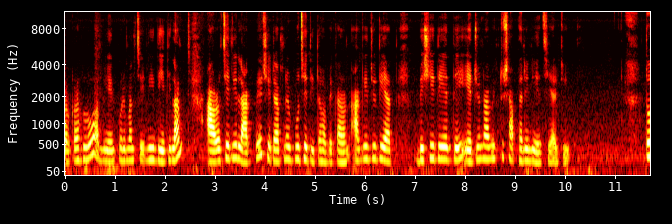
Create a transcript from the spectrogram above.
দরকার হলো, আমি এই পরিমাণ চিনি দিয়ে দিলাম। আরও চিনি লাগবে, সেটা আপনার বুঝে দিতে হবে। কারণ আগে যদি বেশি দিয়ে দিই, এর জন্য আমি একটু সাবধানে নিয়েছি আর কি। তো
